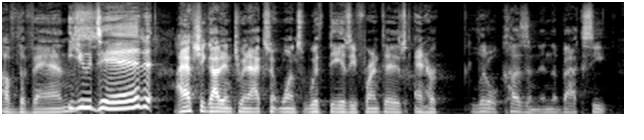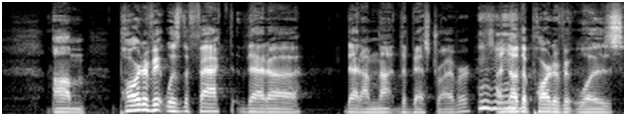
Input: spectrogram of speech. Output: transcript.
of the vans. you did. I actually got into an accident once with Daisy Fuentes and her little cousin in the back seat. Um, part of it was the fact that uh, that I'm not the best driver. Another part of it was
